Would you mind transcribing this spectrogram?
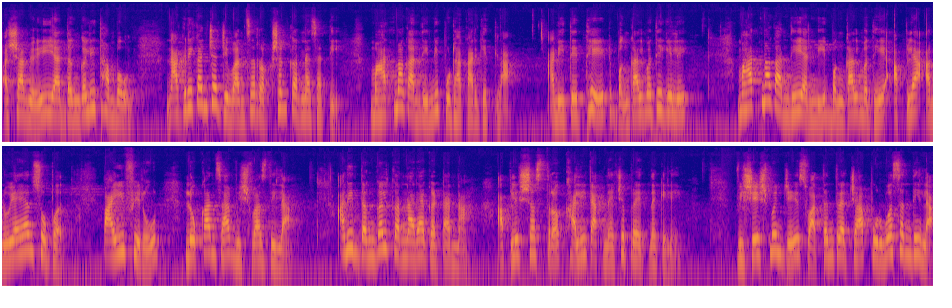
अशावेळी या दंगली थांबवून नागरिकांच्या जीवांचं रक्षण करण्यासाठी महात्मा गांधींनी पुढाकार घेतला आणि ते थेट बंगालमध्ये गेले. महात्मा गांधी यांनी बंगालमध्ये आपल्या अनुयायांसोबत पायी फिरून लोकांचा विश्वास दिला आणि दंगल करणाऱ्या गटांना आपले शस्त्र खाली टाकण्याचे प्रयत्न केले. विशेष म्हणजे स्वातंत्र्याच्या पूर्वसंध्येला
